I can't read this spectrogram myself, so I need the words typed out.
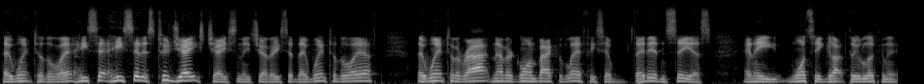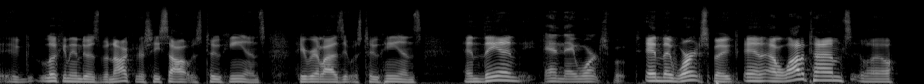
they went to the left. He said he said it's two jakes chasing each other. He said they went to the left, they went to the right, now they're going back to the left. He said they didn't see us. And he once he got through looking at looking into his binoculars, he saw it was two hens. He realized it was two hens. And then And they weren't spooked. and they weren't spooked. And a lot of times, well,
